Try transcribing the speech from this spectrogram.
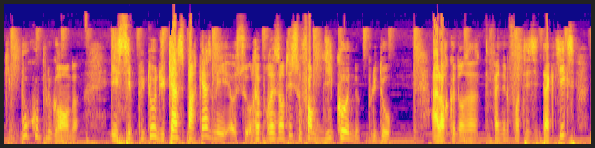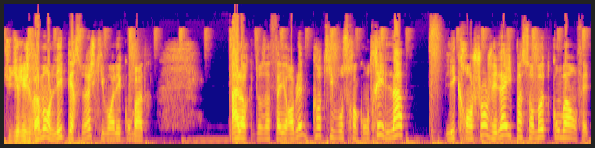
qui est beaucoup plus grande. Et c'est plutôt du case par case, mais euh, représenté sous forme d'icône plutôt. Alors que dans un Final Fantasy Tactics, tu diriges vraiment les personnages qui vont aller combattre. Alors que dans un Fire Emblem, quand ils vont se rencontrer, là, l'écran change et là, ils passent en mode combat en fait.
